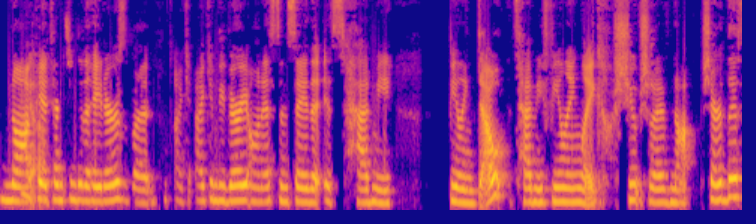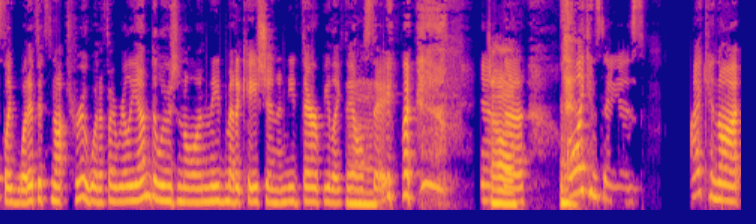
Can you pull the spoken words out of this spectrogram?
not yeah. pay attention to the haters. But I, I can be very honest and say that it's had me feeling doubt. It's had me feeling like, shoot, should I have not shared this? Like, what if it's not true? What if I really am delusional and need medication and need therapy, like they mm. all say? and oh. uh, all I can say is, I cannot,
